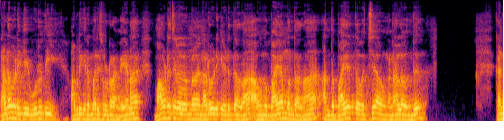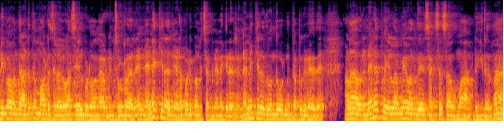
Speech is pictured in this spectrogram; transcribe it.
நடவடிக்கை உறுதி அப்படிங்கிற மாதிரி சொல்கிறாங்க ஏன்னா மாவட்ட செயலர்கள் மேலே நடவடிக்கை எடுத்தால் தான் அவங்க பயம் வந்தால் தான் அந்த பயத்தை வச்சு அவங்கனால வந்து கண்டிப்பாக வந்து அடுத்த மாவட்ட செயலர்கள்லாம் செயல்படுவாங்க அப்படின்னு சொல்கிறாரு நினைக்கிறாரு. எடப்பாடி பழனிசாமி நினைக்கிறாரு. நினைக்கிறது வந்து ஒன்றும் தப்பு கிடையாது. ஆனால் அவர் நினைப்பு எல்லாமே வந்து சக்ஸஸ் ஆகுமா அப்படிங்கிறது தான்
